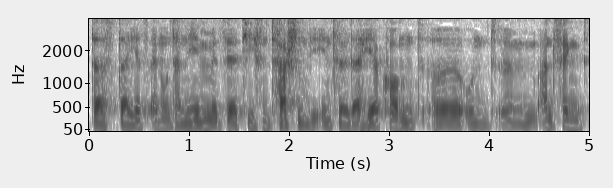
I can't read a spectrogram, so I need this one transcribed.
dass da jetzt ein Unternehmen mit sehr tiefen Taschen wie Intel daherkommt äh, und ähm, anfängt,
